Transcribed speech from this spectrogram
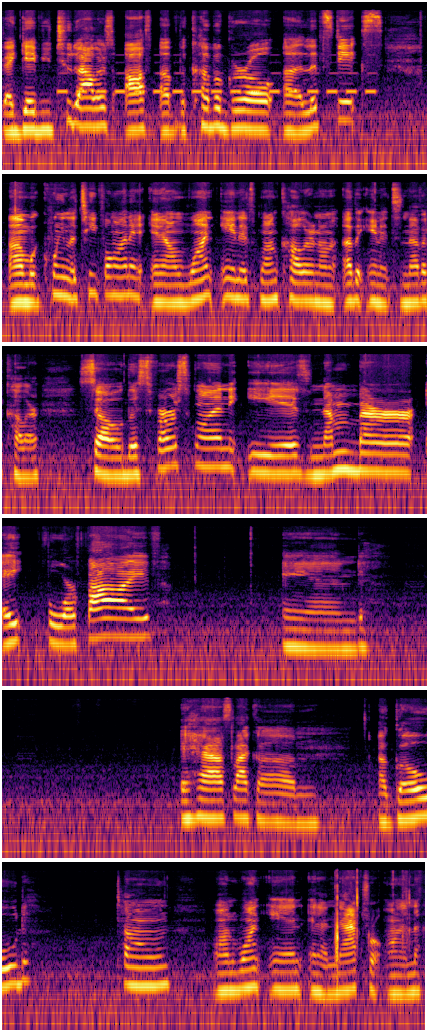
that gave you $2 off of the CoverGirl uh, lipsticks um, with Queen Latifah on it. And on one end, it's one color, and on the other end, it's another color. So this first one is number 845 and it has like a, um, a gold tone on one end and a natural on another.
